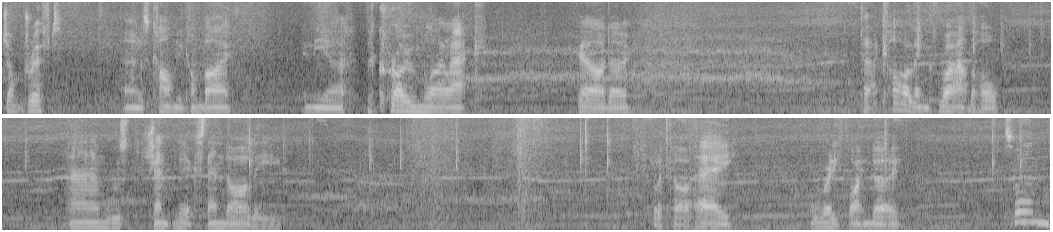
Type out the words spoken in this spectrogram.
jump drift. And just calmly come by in the uh, the chrome lilac Gallardo. That car length right out the hole. And we'll just gently extend our lead. What a car. A. Already fighting dirty. So, um,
